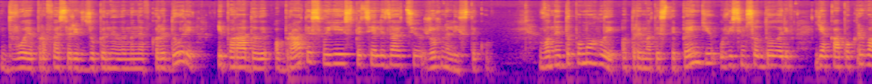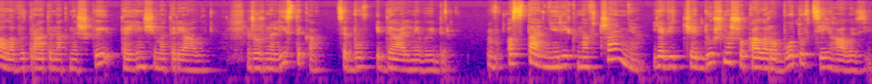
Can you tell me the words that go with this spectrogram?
Двоє професорів зупинили мене в коридорі і порадили обрати своєю спеціалізацією журналістику. Вони допомогли отримати стипендію у 800 доларів, яка покривала витрати на книжки та інші матеріали. Журналістика це був ідеальний вибір. В останній рік навчання я відчайдушно шукала роботу в цій галузі.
